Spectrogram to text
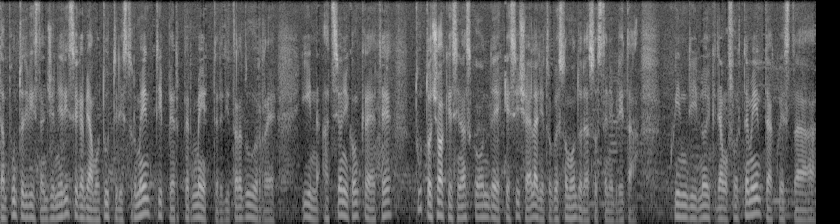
da un punto di vista ingegneristico abbiamo tutti gli strumenti per permettere di tradurre in azioni concrete tutto ciò che si nasconde e che si cela dietro questo mondo della sostenibilità. Quindi noi crediamo fortemente a questa,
